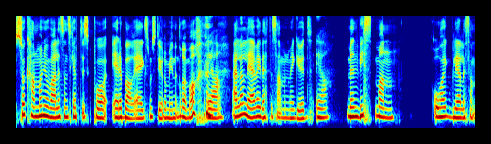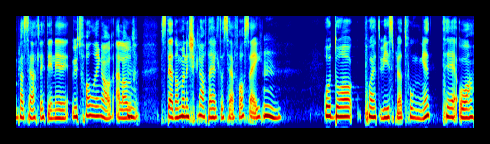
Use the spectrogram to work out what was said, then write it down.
så kan man jo være litt sånn skeptisk på er det bare jeg som styrer mine drømmer, Ja. eller lever jeg dette sammen med Gud? Ja. Men hvis man òg blir liksom plassert litt inn i utfordringer, eller Mm. Steder man ikke klarte helt å se for seg, Mm. og da på et vis blir tvunget til å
